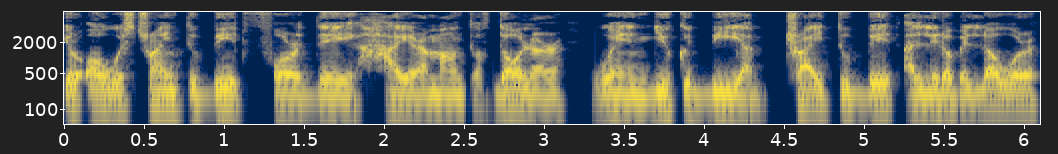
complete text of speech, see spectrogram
you're always trying to bid for the higher amount of dollar when you could be a, try to bid a little bit lower,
